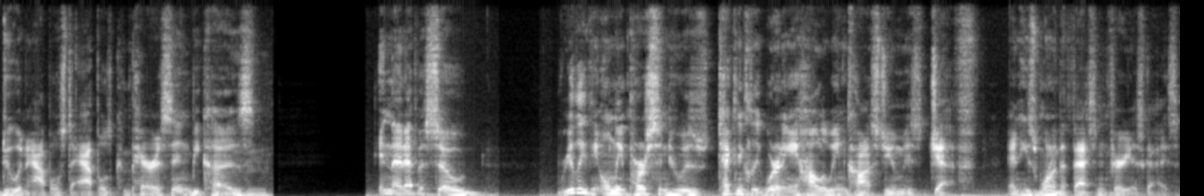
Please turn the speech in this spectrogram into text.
do an apples to apples comparison because in that episode, really the only person who is technically wearing a Halloween costume is Jeff, and he's one of the Fast and Furious guys.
